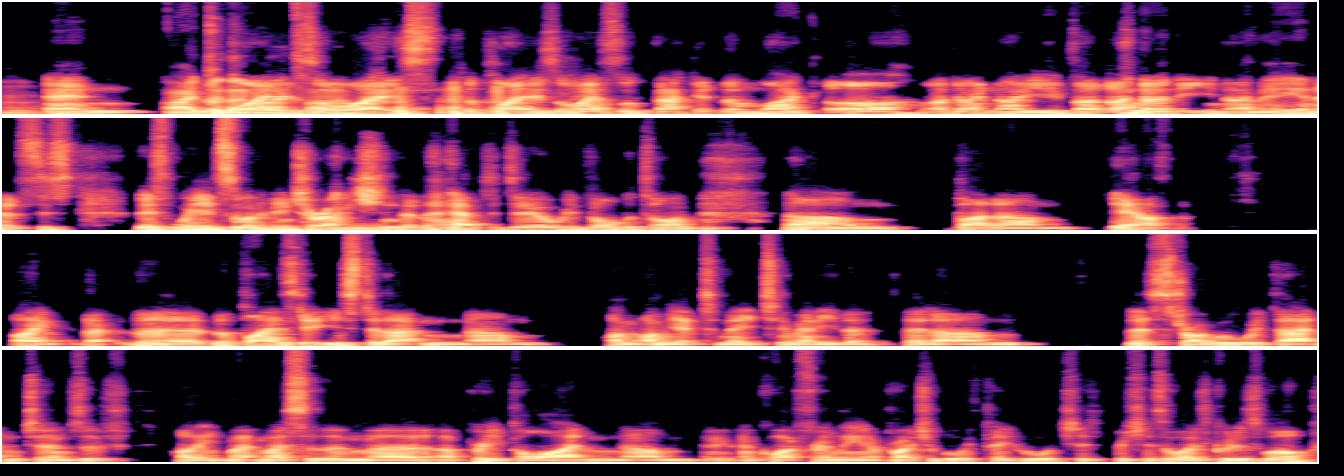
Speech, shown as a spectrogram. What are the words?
mm. and I do the players always the players always look back at them like, oh, I don't know you, but I know that you know me, and it's just this weird sort of interaction mm. that they have to deal with all the time. Um, but um, yeah, I think that the the players get used to that, and um, I'm, I'm yet to meet too many that that um that struggle with that in terms of I think most of them are, are pretty polite and um and quite friendly and approachable with people, which is which is always good as well.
